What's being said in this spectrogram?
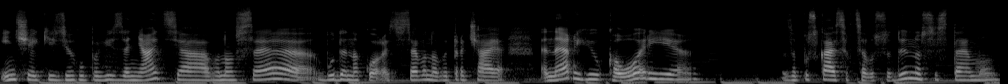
інші якісь групові заняття. Воно все буде на користь, все воно витрачає енергію, калорії, запускає серцево судинну систему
